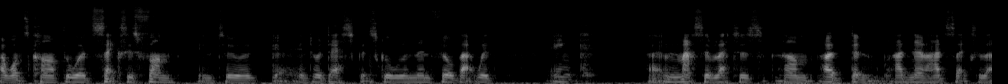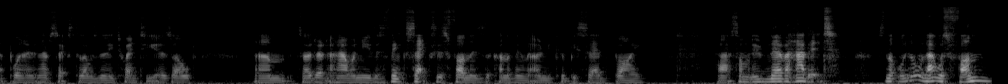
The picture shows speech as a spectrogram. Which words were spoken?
I once carved the word "sex is fun" into a into a desk at school, and then filled that with ink uh, in massive letters. Um, I didn't. I'd never had sex at that point. I didn't have sex till I was nearly twenty years old. Um, so I don't know how I knew this. I think "sex is fun" is the kind of thing that only could be said by uh, someone who'd never had it. It's not. Oh, that was fun.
